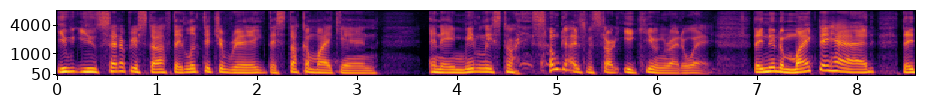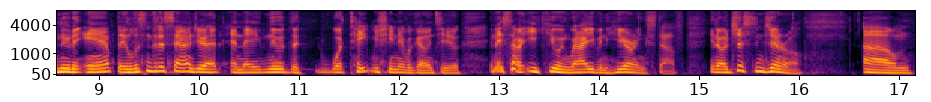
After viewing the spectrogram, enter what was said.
you you set up your stuff, they looked at your rig, they stuck a mic in, and they immediately started some guys would start EQing right away. They knew the mic they had, they knew the amp, they listened to the sound you had, and they knew the what tape machine they were going to, and they started EQing without even hearing stuff. You know, just in general. Um,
